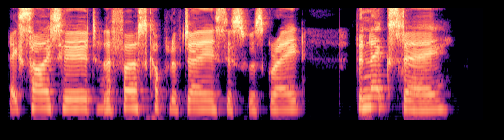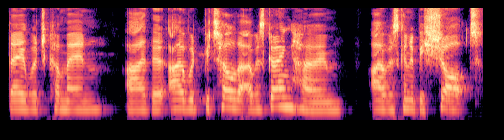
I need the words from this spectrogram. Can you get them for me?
excited. The first couple of days, this was great. The next day, they would come in. Either I would be told that I was going home, I was going to be shot.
